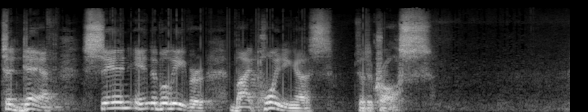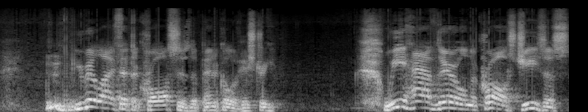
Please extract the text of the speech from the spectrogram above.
to death sin in the believer by pointing us to the cross. you realize that the cross is the pinnacle of history? We have there on the cross Jesus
